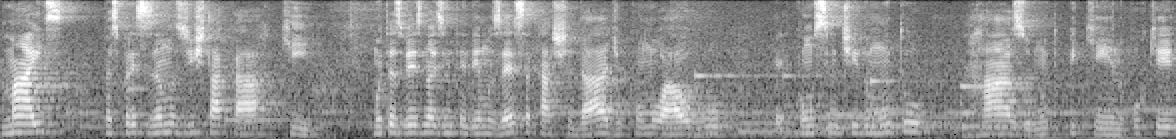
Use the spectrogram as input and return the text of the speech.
Mas nós precisamos destacar que muitas vezes nós entendemos essa castidade como algo é, com um sentido muito raso, muito pequeno, porque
